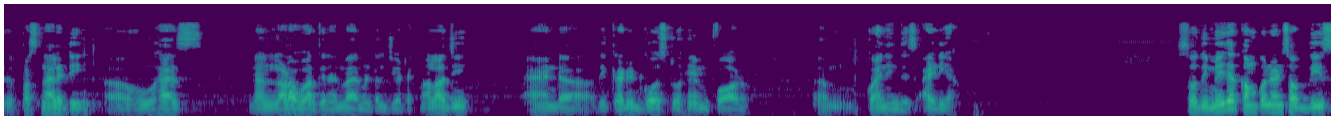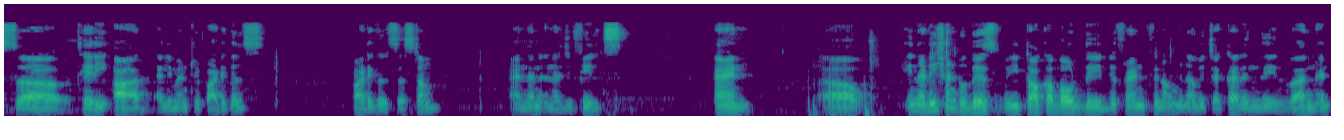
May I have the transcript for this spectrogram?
the personality uh, who has done a lot of work in environmental geotechnology and uh, the credit goes to him for um, coining this idea. So, the major components of this uh, theory are elementary particles, particle system and then energy fields. And uh, in addition to this we talk about the different phenomena which occur in the environment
